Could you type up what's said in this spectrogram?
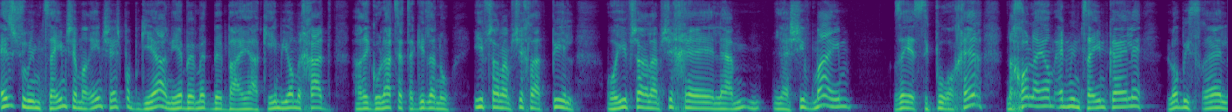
איזשהו ממצאים שמראים שיש פה פגיעה, נהיה באמת בבעיה, כי אם יום אחד הרגולציה תגיד לנו אי אפשר להמשיך להתפיל, או אי אפשר להמשיך אה, לה, להשיב מים, זה יהיה סיפור אחר. נכון להיום אין ממצאים כאלה, לא בישראל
